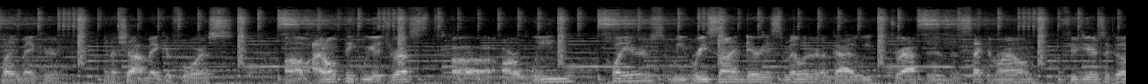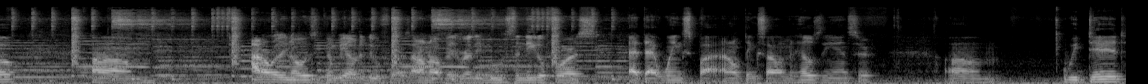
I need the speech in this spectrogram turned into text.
playmaker and a shot maker for us. Um, I don't think we addressed uh, our wing players. We re-signed Darius Miller, a guy that we drafted in the second round a few years ago. Um, I don't really know what he's going to be able to do for us. I don't know if it really moves the needle for us at that wing spot. I don't think Solomon Hill's the answer. Um, we did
